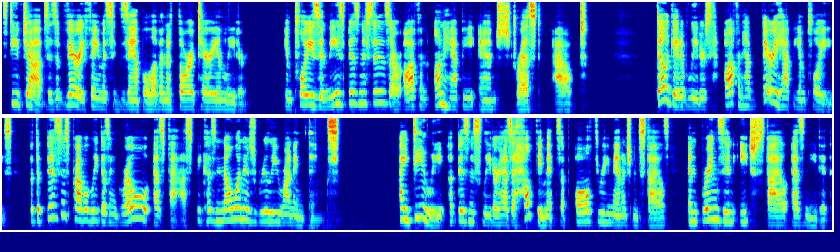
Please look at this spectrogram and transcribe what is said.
Steve Jobs is a very famous example of an authoritarian leader. Employees in these businesses are often unhappy and stressed out. Delegative leaders often have very happy employees, but the business probably doesn't grow as fast because no one is really running things. Ideally, a business leader has a healthy mix of all three management styles and brings in each style as needed.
